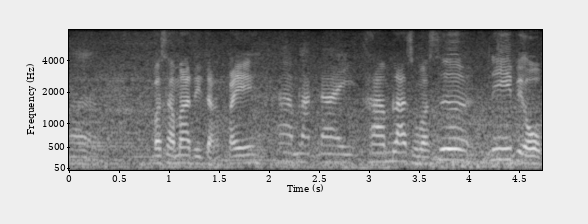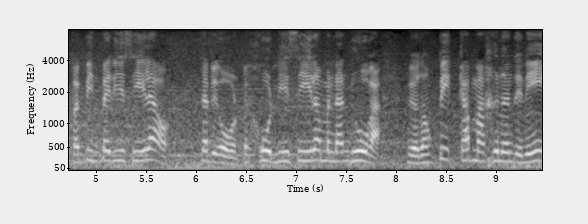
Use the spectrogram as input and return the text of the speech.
เออบ่สามารถที่จะไปข้ามรัดได้ข้ามลาดสมมติว่าซื้อนี่ไปโอไปบินไปดีซีแล้วจะไปโอไปคูดดีซีแล้วมันดันถูกอะเดี๋ยวต้องปิกกลับมาคืนนั้นแต่นี้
